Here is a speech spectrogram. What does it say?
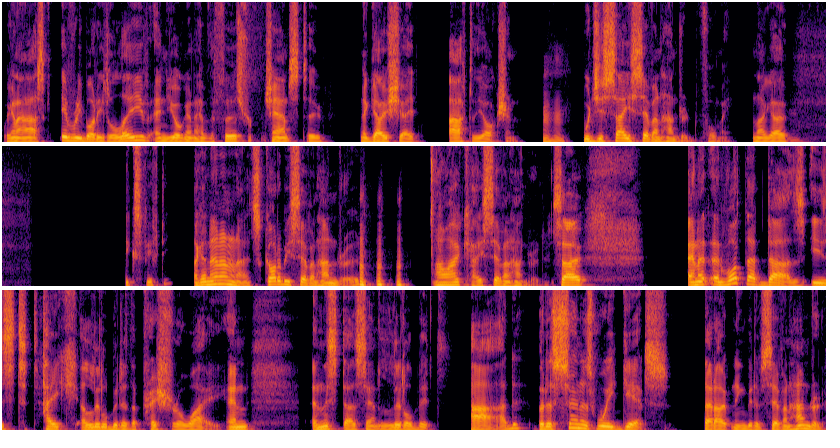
We're going to ask everybody to leave, and you're going to have the first chance to negotiate after the auction. Mm-hmm. Would you say 700 for me? And they go, 650? I go, no, no, no, no. It's got to be 700. oh, okay, 700. So, and, it, and what that does is to take a little bit of the pressure away. And, and this does sound a little bit hard, but as soon as we get that opening bid of 700,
